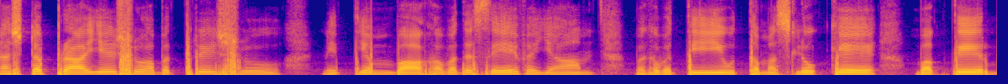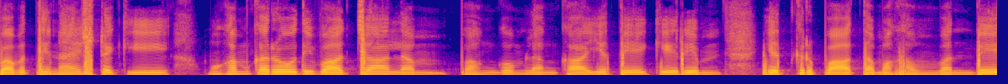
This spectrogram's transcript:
நஷ்டப்பிராயேஷு அபத்ரேஷு நித்யம் பாகவத சேவையாம் பகவதி உத்தமஸ்லோக்கே பக்தேர் பவதி நைஷ்டகி முகம் கரோதி வாச்சாலம் பங்கும் லங்காய தே கிரிம் யத்கிருபா தமகம் வந்தே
